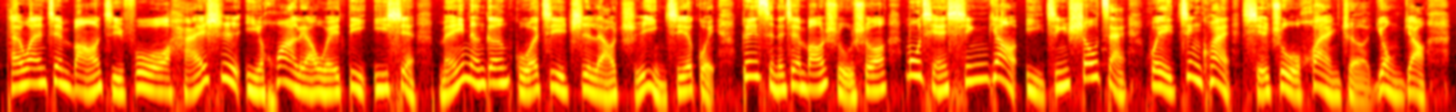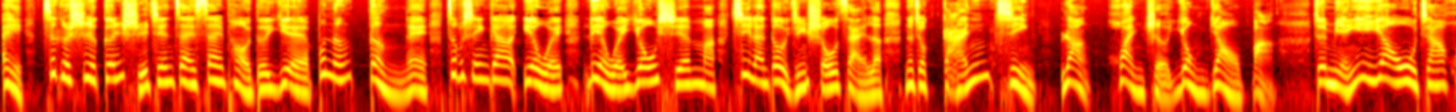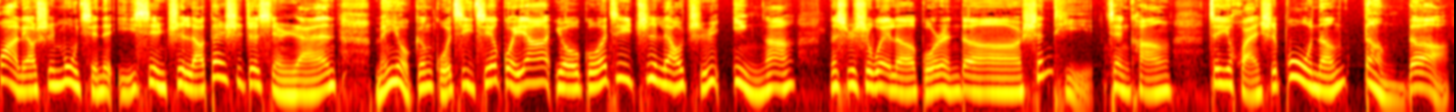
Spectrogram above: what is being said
台湾健保给付还是以化疗为第一线，没能跟国际治疗指引接轨。对此呢，健保署说，目前新药已经收载，会尽快协助患者用药。哎，这个是跟时间在赛跑的耶，不能等哎，这不是应该要列为列为优先吗？既然都已经收载了，那就赶紧让。患者用药吧，这免疫药物加化疗是目前的一线治疗，但是这显然没有跟国际接轨呀，有国际治疗指引啊，那是不是为了国人的身体健康这一环是不能等的？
